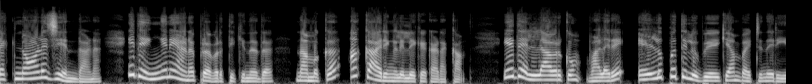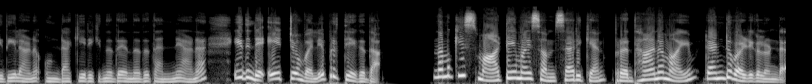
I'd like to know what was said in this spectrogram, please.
ടെക്നോളജി എന്താണ്? ഇതെങ്ങനെയാണ് പ്രവർത്തിക്കുന്നത്? നമുക്ക് ആ കാര്യങ്ങളിലേക്ക് കടക്കാം. ഇതെല്ലാവർക്കും വളരെ എളുപ്പത്തിൽ ഉപയോഗിക്കാൻ പറ്റുന്ന രീതിയിലാണ് ഉണ്ടാക്കിയിരിക്കുന്നത് എന്നത് തന്നെയാണ് ഇതിന്റെ ഏറ്റവും വലിയ പ്രത്യേകത. നമുക്ക് ഈ സ്മാർട്ടിയുമായി സംസാരിക്കാൻ പ്രധാനമായും രണ്ടു വഴികളുണ്ട്.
